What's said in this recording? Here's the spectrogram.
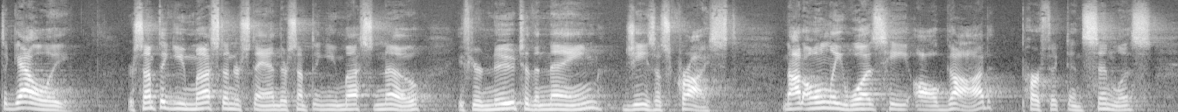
to Galilee. There's something you must understand, there's something you must know if you're new to the name Jesus Christ. Not only was he all God, perfect and sinless,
